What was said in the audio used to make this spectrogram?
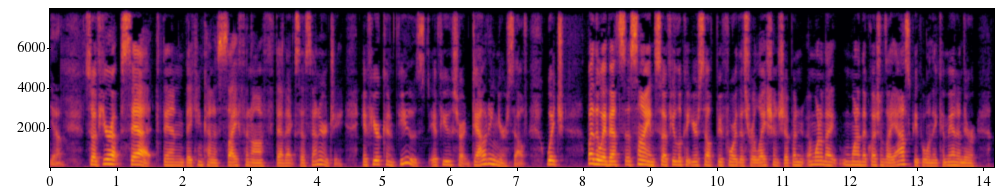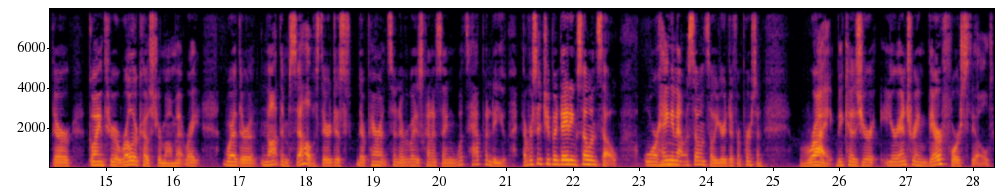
yeah So if you're upset, then they can kind of siphon off that excess energy. If you're confused, if you start doubting yourself, which by the way, that's a sign. So if you look at yourself before this relationship, and, and one of the one of the questions I ask people when they come in and they're they're going through a roller coaster moment, right, where they're not themselves, they're just their parents and everybody's kind of saying, "What's happened to you ever since you've been dating so and so, or hanging mm-hmm. out with so and so? You're a different person." Right, because you're you're entering their force field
